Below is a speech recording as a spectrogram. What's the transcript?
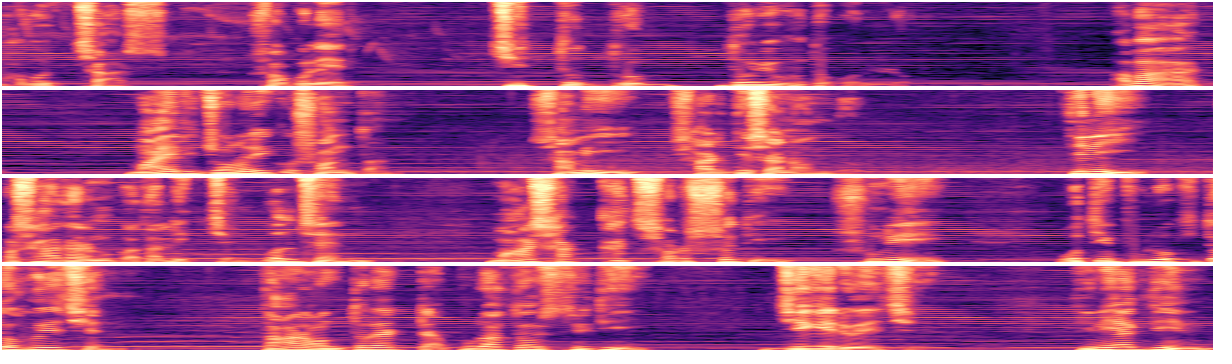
ভাবোচ্ছ্বাস সকলের চিত্ত দ্রব- দ্রবীভূত করল। আবার মায়ের জনৈক সন্তান, স্বামী সারদেশানন্দ, তিনি অসাধারণ কথা লিখছেন। বলছেন, মা সাক্ষাৎ সরস্বতী শুনে অতি পুলকিত হয়েছেন। তার অন্তরে একটা পুরাতন স্মৃতি জেগে রয়েছে। তিনি একদিন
